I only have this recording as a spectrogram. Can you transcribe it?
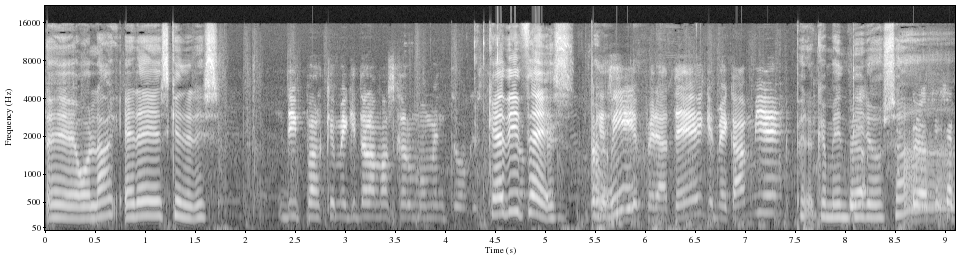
Eh, hola, ¿eres quién eres? Deadpool, que me quita la máscara un momento. Que, ¿Qué dices? que sí, espérate, que me cambie. Pero qué mentirosa. Pero sí, se,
